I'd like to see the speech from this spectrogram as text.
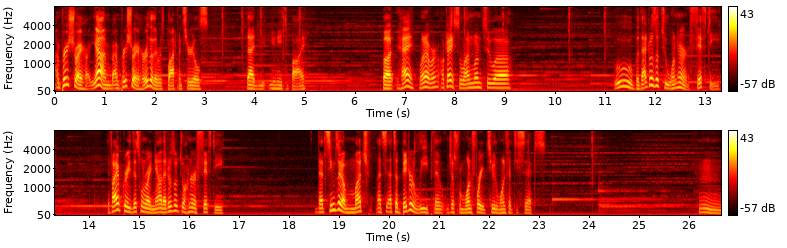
I'm pretty sure I heard Yeah, I'm I'm pretty sure I heard that there was black materials that you, you need to buy. But hey, whatever. Okay, so I'm going to uh Ooh, but that goes up to 150. If I upgrade this one right now, that goes up to 150. that seems like a much that's that's a bigger leap than just from 142 to 156. Hmm.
